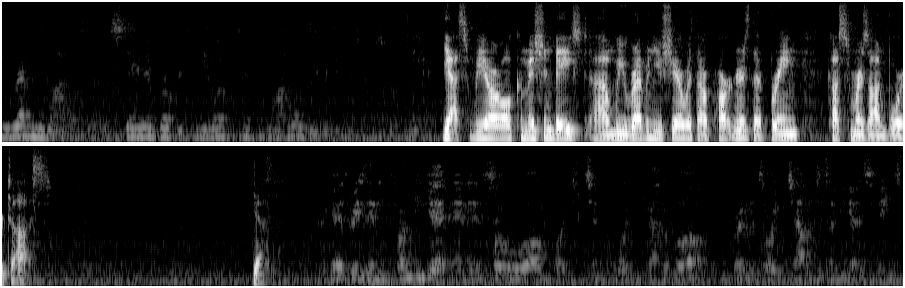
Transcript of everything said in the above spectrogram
Your revenue model, is it a standard broker-dealer type of model, or do you have a different type of structure? Yes, we are all commission-based. Uh, we revenue share with our partners that bring customers on board to us. Yes. Have you guys raised any funding yet? And if so, um, what kind of uh, regulatory challenges have you guys faced?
